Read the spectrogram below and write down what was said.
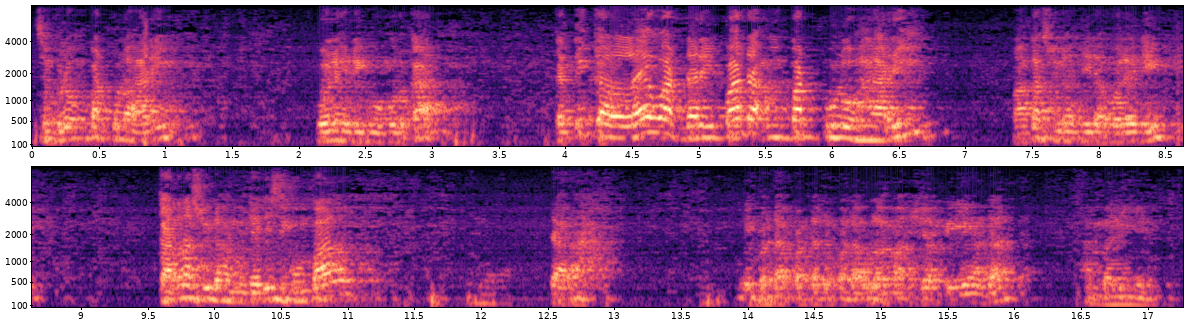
Sebelum 40 hari boleh digugurkan. Ketika lewat daripada 40 hari maka sudah tidak boleh di karena sudah menjadi segumpal darah. Ini pendapat daripada ulama Syafi'iyah dan Hambaliyah.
